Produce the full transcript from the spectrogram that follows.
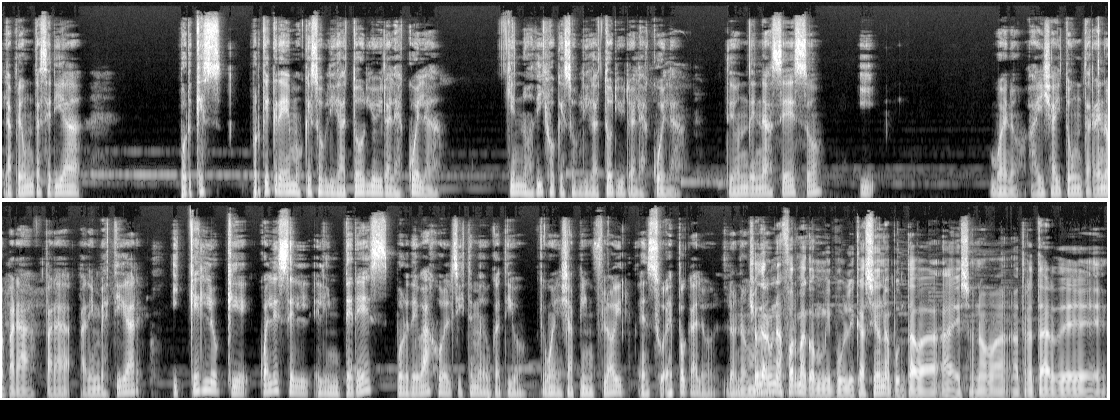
La pregunta sería, ¿por qué, ¿por qué creemos que es obligatorio ir a la escuela? ¿Quién nos dijo que es obligatorio ir a la escuela? ¿De dónde nace eso? Y bueno, ahí ya hay todo un terreno para, para, para investigar. ¿Y qué es lo que, cuál es el, interés por debajo del sistema educativo? Que bueno, ya Pink Floyd en su época lo, lo nombró. Yo de alguna forma con mi publicación apuntaba a eso, ¿no? A, tratar de,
